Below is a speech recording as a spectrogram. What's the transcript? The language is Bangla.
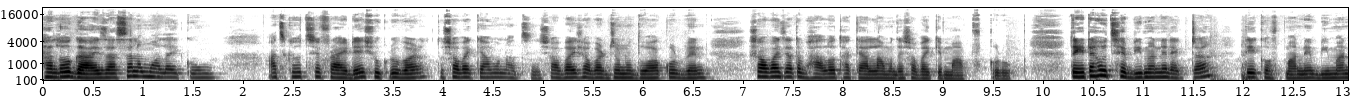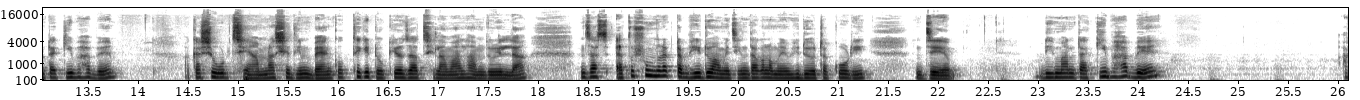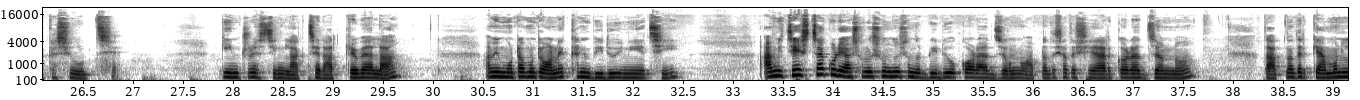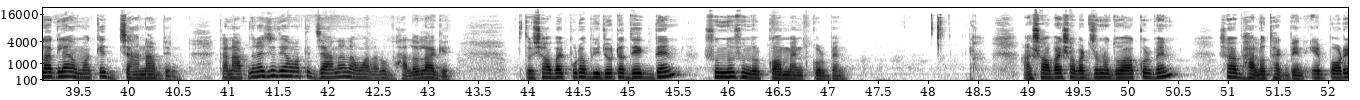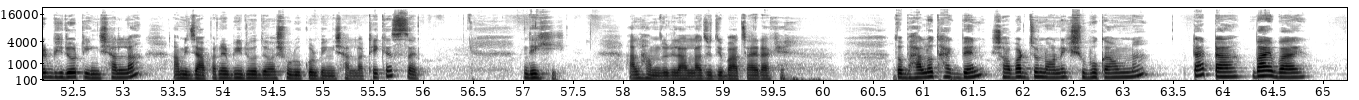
হ্যালো গাইজ আসসালামু আলাইকুম আজকে হচ্ছে ফ্রাইডে শুক্রবার। তো সবাই কেমন আছেন? সবাই সবার জন্য দোয়া করবেন। সবাই যাতে ভালো থাকে, আল্লাহ আমাদের সবাইকে মাফ করুক। তো এটা হচ্ছে বিমানের একটা টেক অফ মানে বিমানটা কীভাবে আকাশে উঠছে আমরা সেদিন ব্যাংকক থেকে টোকিও যাচ্ছিলাম, আলহামদুলিল্লাহ। জাস্ট এত সুন্দর একটা ভিডিও আমি চিন্তা করলাম এই ভিডিওটা করি যে বিমানটা কীভাবে আকাশে উঠছে কি ইন্টারেস্টিং লাগছে। রাত্রেবেলা আমি মোটামুটি অনেকখানি ভিডিও নিয়েছি। আমি চেষ্টা করি আসলে সুন্দর সুন্দর ভিডিও করার জন্য, আপনাদের সাথে শেয়ার করার জন্য। তো আপনাদের কেমন লাগলে আমাকে জানাবেন। কারণ আপনারা যদি আমাকে জানান, আমার আরও ভালো লাগে। তো সবাই পুরো ভিডিওটা দেখবেন, সুন্দর সুন্দর কমেন্ট করবেন। আর সবাই সবার জন্য দোয়া করবেন। সবাই ভালো থাকবেন। এর পরের ভিডিওটি ইনশাল্লাহ আমি জাপানের ভিডিও দেওয়া শুরু করব ইনশাল্লাহ, ঠিক আছে? দেখি। আলহামদুলিল্লাহ, আল্লাহ যদি বাঁচায় রাখে। তো ভালো থাকবেন। সবার জন্য অনেক শুভকামনা। Tata bye bye.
